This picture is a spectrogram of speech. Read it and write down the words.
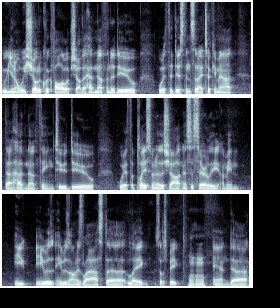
you know we showed a quick follow up shot that had nothing to do with the distance that I took him at. That had nothing to do with the placement of the shot necessarily. I mean, he he was he was on his last uh, leg, so to speak, mm-hmm. and uh,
